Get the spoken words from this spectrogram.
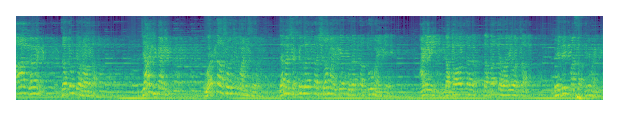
हा गण जपून ठेवला होता. ज्या ठिकाणी वर्त असोची माणसं ज्यांना शशिग्रहचा श माहिती आहे तुऱ्याचा तू माहिती आहे आणि डफावरचा डफाच्या वारीवरचा भेदित माझा हे माहिती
